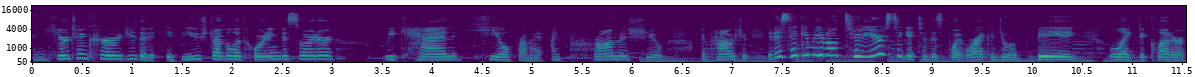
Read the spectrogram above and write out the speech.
I'm here to encourage you that if you struggle with hoarding disorder, we can heal from it. I promise you. I promise you. It has taken me about two years to get to this point where I can do a big like declutter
